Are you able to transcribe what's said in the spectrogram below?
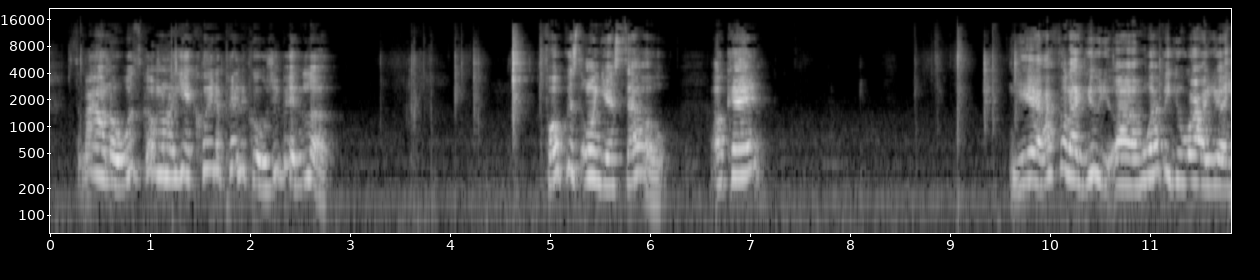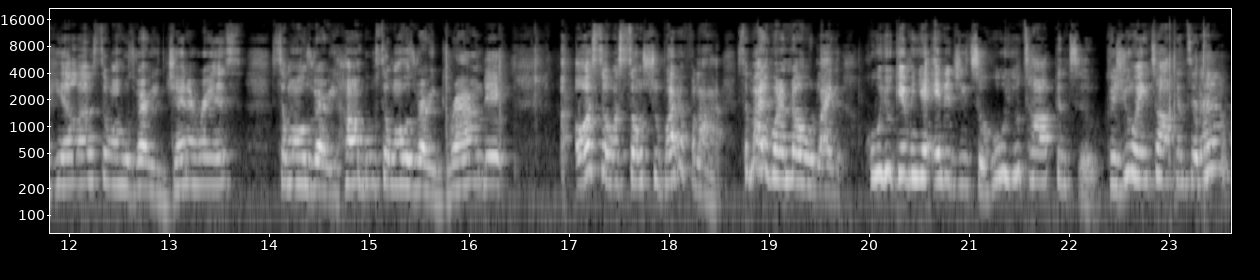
Somebody don't know what's going on. Yeah, Queen of Pentacles, you've been, look, focused on yourself, okay? Yeah, I feel like you, uh, whoever you are, you're a healer, someone who's very generous, someone who's very humble, someone who's very grounded. Also a social butterfly. Somebody want to know, like, who you giving your energy to, who you talking to, because you ain't talking to them.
